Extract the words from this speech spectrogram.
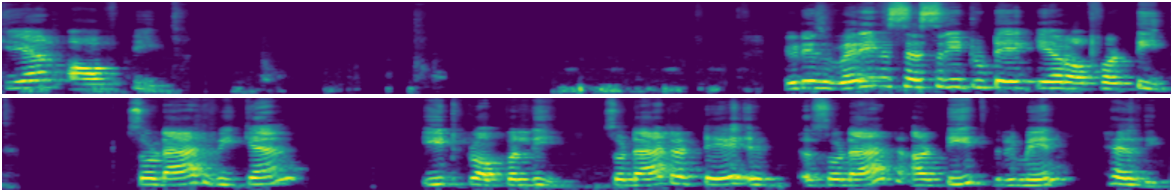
Care of teeth. It is very necessary to take care of our teeth so that we can eat properly so that our, so that our teeth remain healthy.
